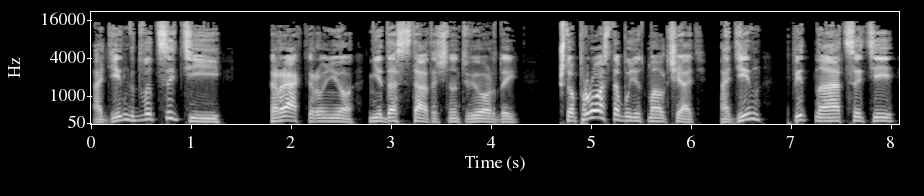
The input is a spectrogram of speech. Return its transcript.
один к двадцати. Характер у нее недостаточно твердый что просто будет молчать один к пятнадцати,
